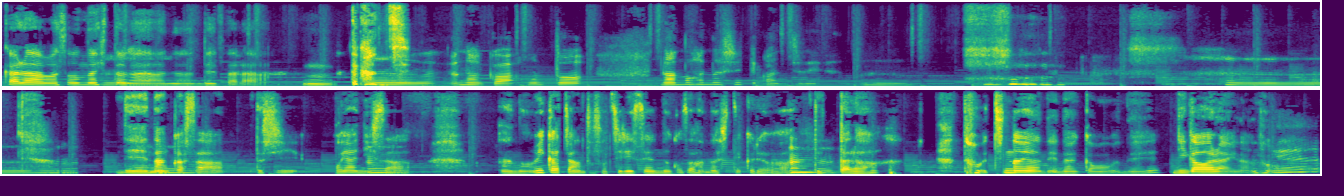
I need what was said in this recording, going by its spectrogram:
から、まあそんな人が飲ん。でたら、うん、って感じ。うん。なんか本当何の話って感じで。うん。うん。で、なんかさ、私、親にさ、あの、ミカちゃんとそちりせんのこと話してくれわって言ったら、うちの親ね、なんかもうね、苦笑いなの。え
